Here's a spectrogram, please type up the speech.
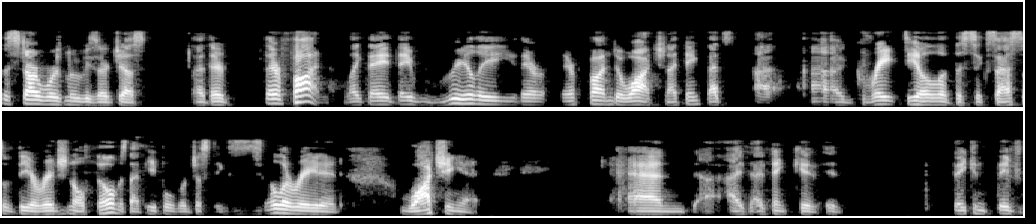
the Star Wars movies are just uh, they're they're fun. Like they they really they're they're fun to watch, and I think that's a, a great deal of the success of the original film is that people were just exhilarated watching it, and I, I think it, it they can they've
